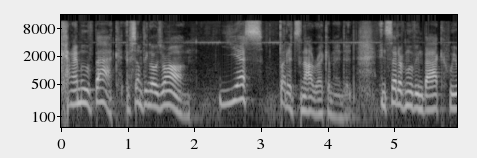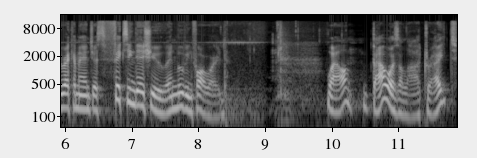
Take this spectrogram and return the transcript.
Can I move back if something goes wrong? Yes, but it's not recommended. Instead of moving back, we recommend just fixing the issue and moving forward. Well, that was a lot, right?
